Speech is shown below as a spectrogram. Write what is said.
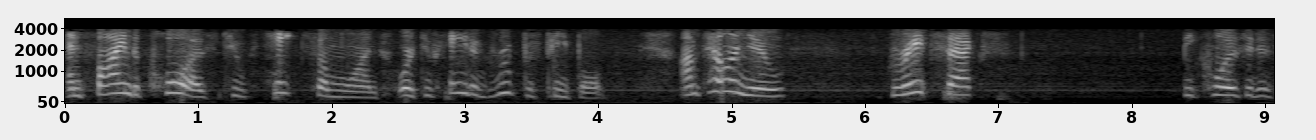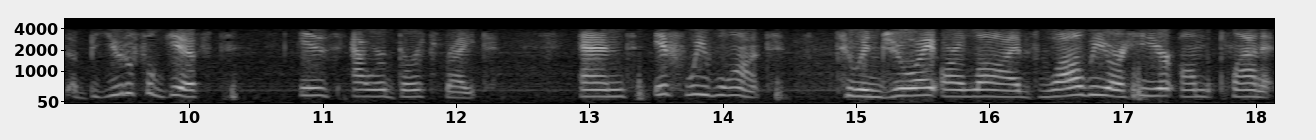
and find a cause to hate someone or to hate a group of people. I'm telling you, great sex, because it is a beautiful gift, is our birthright. And if we want to enjoy our lives while we are here on the planet,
